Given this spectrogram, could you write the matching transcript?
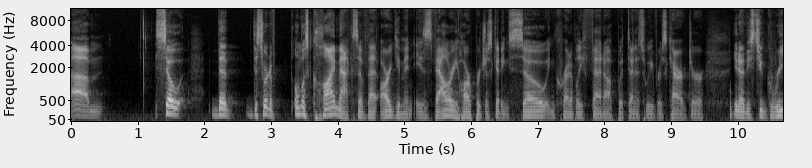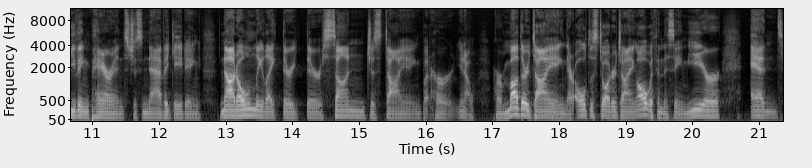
um, so the the sort of almost climax of that argument is Valerie Harper just getting so incredibly fed up with Dennis Weaver's character. You know, these two grieving parents just navigating not only like their their son just dying, but her, you know, her mother dying, their oldest daughter dying all within the same year and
